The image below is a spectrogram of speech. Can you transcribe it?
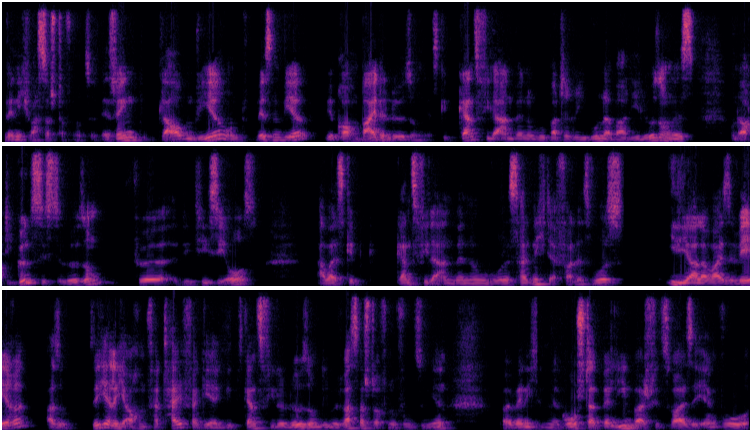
wenn ich Wasserstoff nutze. Deswegen glauben wir und wissen wir, wir brauchen beide Lösungen. Es gibt ganz viele Anwendungen, wo Batterie wunderbar die Lösung ist und auch die günstigste Lösung für die TCOs. Aber es gibt ganz viele Anwendungen, wo das halt nicht der Fall ist, wo es idealerweise wäre. Also sicherlich auch im Verteilverkehr gibt es ganz viele Lösungen, die mit Wasserstoff nur funktionieren. Weil wenn ich in der Großstadt Berlin beispielsweise irgendwo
